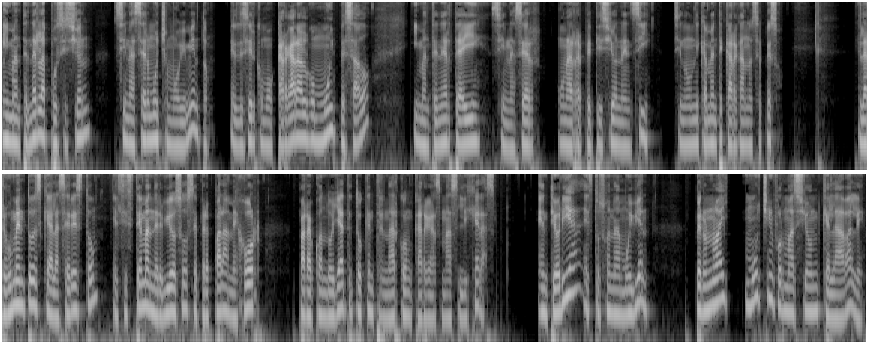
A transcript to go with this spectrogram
y mantener la posición sin hacer mucho movimiento, es decir, como cargar algo muy pesado y mantenerte ahí sin hacer una repetición en sí, sino únicamente cargando ese peso. El argumento es que al hacer esto, el sistema nervioso se prepara mejor para cuando ya te toque entrenar con cargas más ligeras. En teoría, esto suena muy bien, pero no hay mucha información que la avale.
